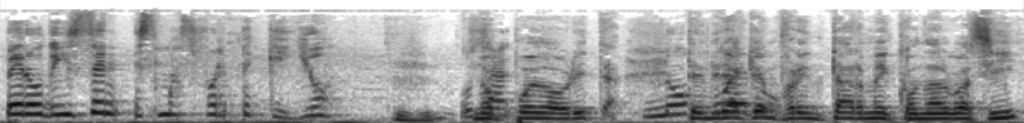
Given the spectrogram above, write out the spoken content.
pero dicen, es más fuerte que yo. O no puedo ahorita. no Tendría que enfrentarme con algo así,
